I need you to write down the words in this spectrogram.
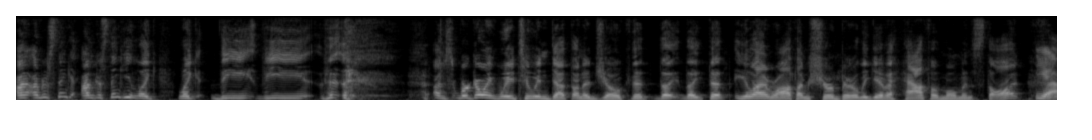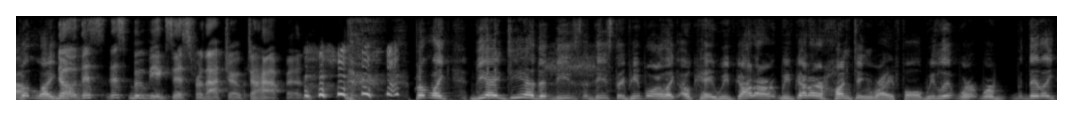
I, i'm just thinking i'm just thinking like like the the, the I'm, we're going way too in depth on a joke that the, like that Eli Roth I'm sure barely gave a half a moment's thought. Yeah. But like No, this this movie exists for that joke to happen. but like the idea that these these three people are like okay we've got our we've got our hunting rifle we live we're, we're they like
